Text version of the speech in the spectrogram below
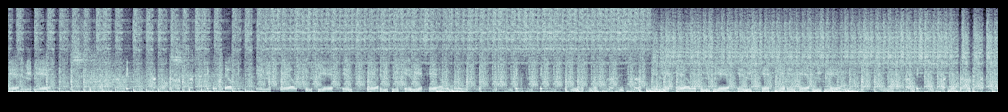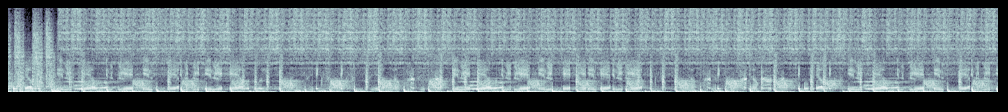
inhale, inhale, inhale, inhale.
